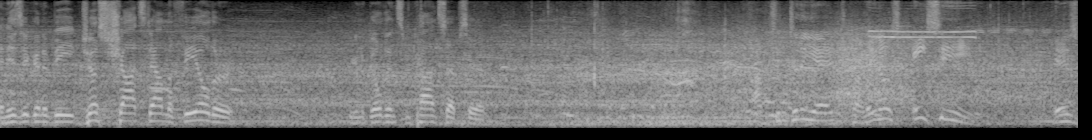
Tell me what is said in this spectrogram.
And is it going to be just shots down the field or you're going to build in some concepts here? Option to the edge. Carlinos Acie is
